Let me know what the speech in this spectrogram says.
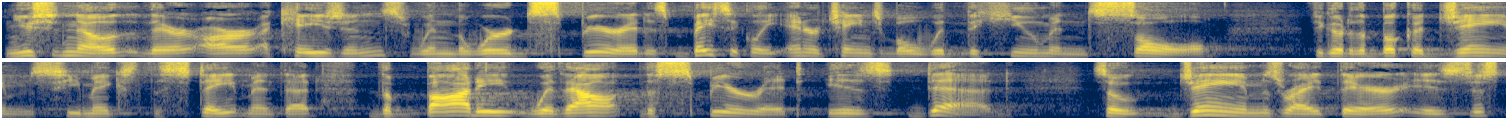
And you should know that there are occasions when the word spirit is basically interchangeable with the human soul. If you go to the book of James, he makes the statement that the body without the spirit is dead. So, James, right there, is just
